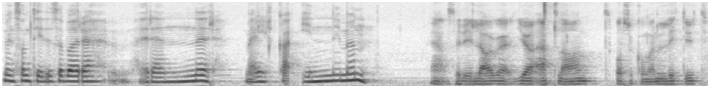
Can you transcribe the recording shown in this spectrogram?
Men samtidig så bare renner melka inn i munnen. Ja, Så de lager, gjør et eller annet, og så kommer det litt ut?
